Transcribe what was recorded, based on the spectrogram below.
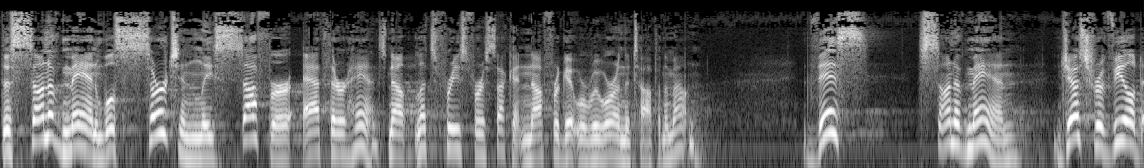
the Son of Man will certainly suffer at their hands. Now, let's freeze for a second and not forget where we were on the top of the mountain. This Son of Man just revealed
